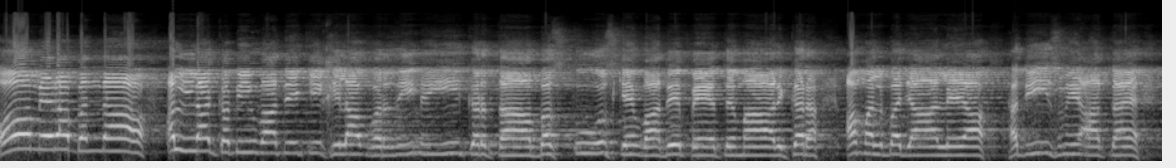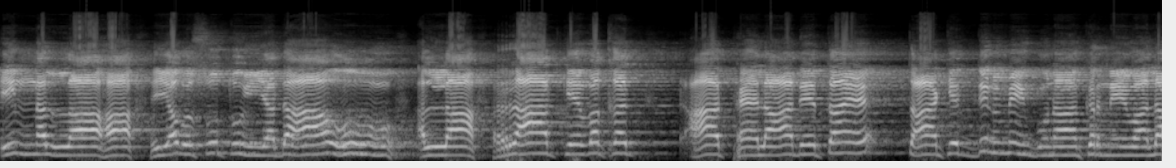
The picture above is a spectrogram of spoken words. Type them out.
ओ मेरा बंदा, अल्लाह कभी वादे की खिलाफ वर्जी नहीं करता, बस तू उसके वादे पे एतमाद कर, अमल बजा लिया। हदीस में आता है इन अल्लाह यब यदाऊ अल्लाह रात के वक्त हाथ फैला देता है। ताकि दिन में गुनाह करने वाला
